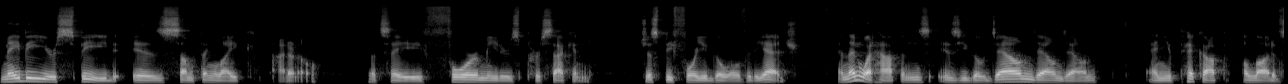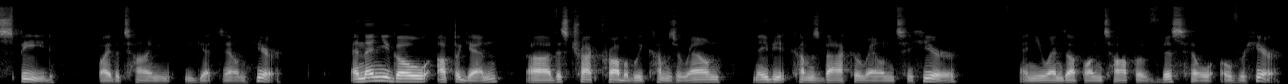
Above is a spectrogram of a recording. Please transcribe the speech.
Maybe your speed is something like, I don't know, let's say 4 meters per second just before you go over the edge. And then what happens is you go down, down, down, and you pick up a lot of speed by the time you get down here. And then you go up again. Uh, this track probably comes around. Maybe it comes back around to here, and you end up on top of this hill over here.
